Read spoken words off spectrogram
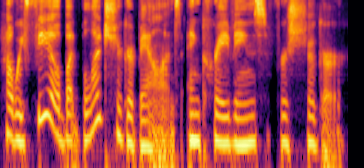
how we feel, but blood sugar balance and cravings for sugar.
